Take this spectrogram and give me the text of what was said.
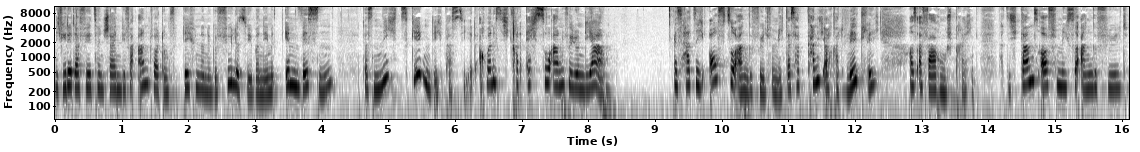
dich wieder dafür zu entscheiden, die Verantwortung für dich und deine Gefühle zu übernehmen, im Wissen, dass nichts gegen dich passiert, auch wenn es sich gerade echt so anfühlt und ja, es hat sich oft so angefühlt für mich. Deshalb kann ich auch gerade wirklich aus Erfahrung sprechen. Es hat sich ganz oft für mich so angefühlt,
